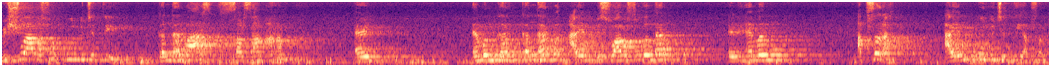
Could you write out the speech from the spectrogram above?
Vishvavasu पूर्व चित्ती गंधर्वास सरसाम अहम। एंड एमन गंधर्व आई एम विश्वावसु गंधर्व एंड एमन अप्सरा आई एम पूर्व चित्ती अप्सरा।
